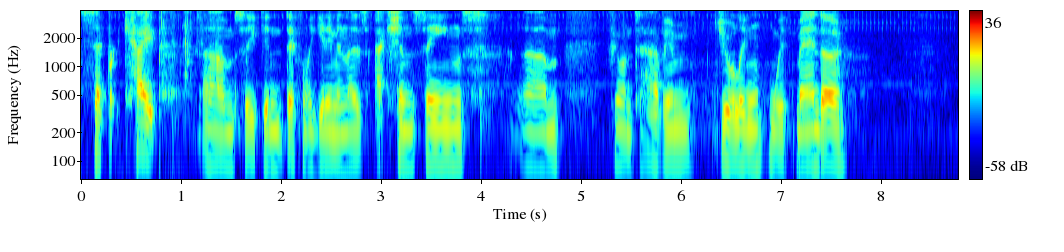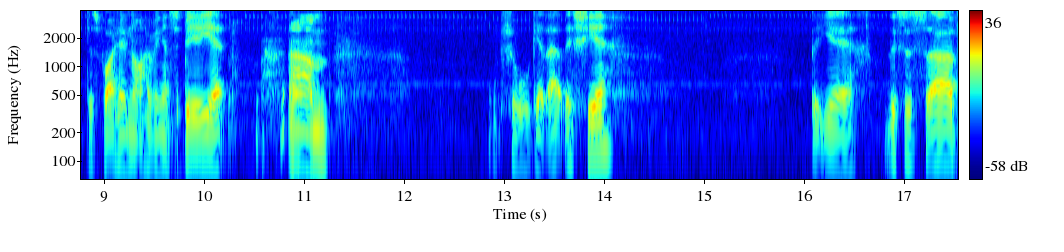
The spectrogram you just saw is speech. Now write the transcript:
separate cape, um, so you can definitely get him in those action scenes. Um, if you want to have him dueling with Mando, despite him not having a spear yet. Um, I'm sure we'll get that this year. But yeah, this is uh,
